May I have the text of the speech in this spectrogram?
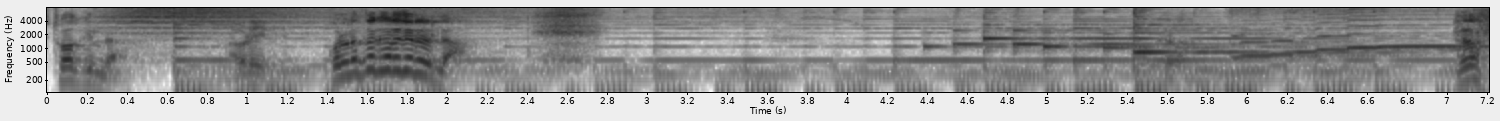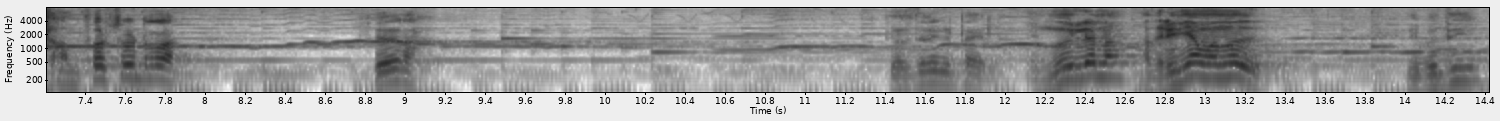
സ്റ്റോക്കില്ല അവിടെ കൊല്ലത്ത് ഗർജനമില്ല. എടാ സന്തോഷമുണ്ടടാ. ശരിടാ ഗർജനം കിട്ടായില്ല എങ്ങും ഇല്ലണ്ണ അതിന് ഞാൻ വന്നത്. ചെയ്യും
